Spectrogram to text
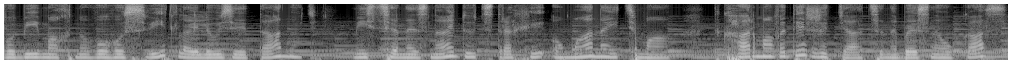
В обіймах нового світла ілюзії тануть, місця не знайдуть страхи омана й тьма. Дхарма веде життя, це небесний указ,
